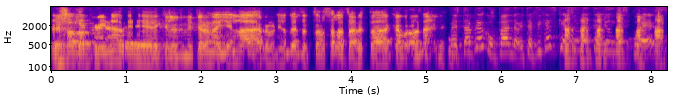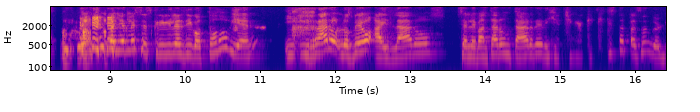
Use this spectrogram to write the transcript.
Esa doctrina de que les metieron ahí en la reunión del doctor Salazar está cabrona. ¿eh? Me está preocupando. ¿Te fijas que es un antes y un después? ayer les escribí, les digo, ¿todo bien? Y, y raro, los veo aislados, se levantaron tarde, dije, chinga, ¿qué, ¿qué, está pasando aquí?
